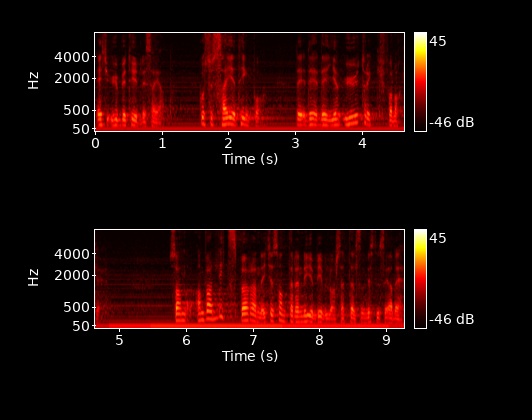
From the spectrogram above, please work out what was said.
er ikke ubetydelig, sier han. Hvordan du sier ting på. Det, det, det gir uttrykk for noe. Så han, han, var litt spørrende ikke sant, til den nye bibelårsettelsen, hvis du ser det.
